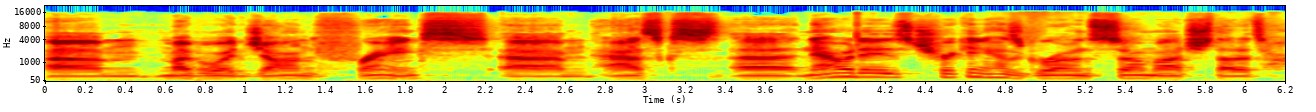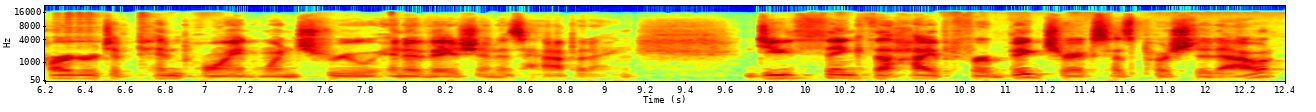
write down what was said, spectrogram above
Um, my boy John Franks um, asks: uh, Nowadays, tricking has grown so much that it's harder to pinpoint when true innovation is happening. Do you think the hype for big tricks has pushed it out,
